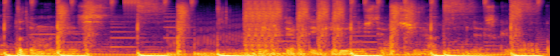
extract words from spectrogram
どこれ iPad でもねできたらできるようにしてほしいなと思うんですけど。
